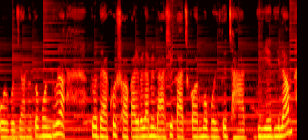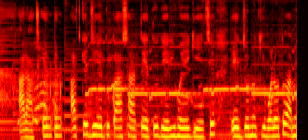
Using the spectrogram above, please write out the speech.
করব, জানো তো বন্ধুরা? তো দেখো, সকালবেলা আমি বাসি কাজকর্ম বলতে ঝাঁট দিয়ে দিলাম। আর আজকে আজকে যেহেতু কাজ সারতে একটু দেরি হয়ে গিয়েছে, এর জন্য কি বলো তো আমি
